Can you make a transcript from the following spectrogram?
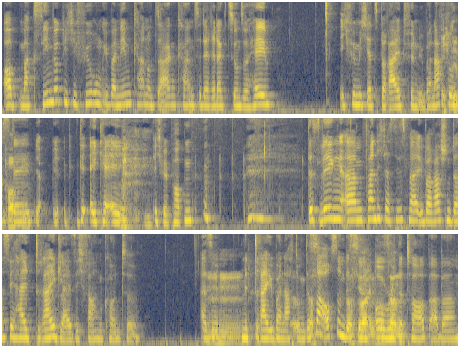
ob Maxim wirklich die Führung übernehmen kann und sagen kann zu der Redaktion so, hey, ich fühle mich jetzt bereit für ein Übernachtungsdate. Ja, AKA, ich will poppen. Deswegen ähm, fand ich das dieses Mal überraschend, dass sie halt dreigleisig fahren konnte. Also Mhm. mit drei Übernachtungen. Das, Das- war auch so ein bisschen over the top, aber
